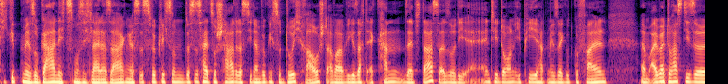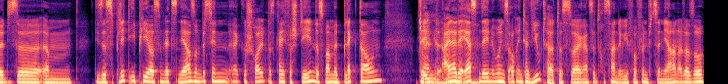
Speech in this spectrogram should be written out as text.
die gibt mir so gar nichts, muss ich leider sagen. Das ist wirklich so, das ist halt so schade, dass die dann wirklich so durchrauscht. Aber wie gesagt, er kann selbst das. Also die Anti-Dawn-EP hat mir sehr gut gefallen. Ähm, Albert, du hast diese, diese, ähm, diese Split-EP aus dem letzten Jahr so ein bisschen äh, gescholten, das kann ich verstehen. Das war mit Blackdown. Den, ja, genau. einer der ersten, der ihn übrigens auch interviewt hat. Das war ganz interessant, irgendwie vor 15 Jahren oder so.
